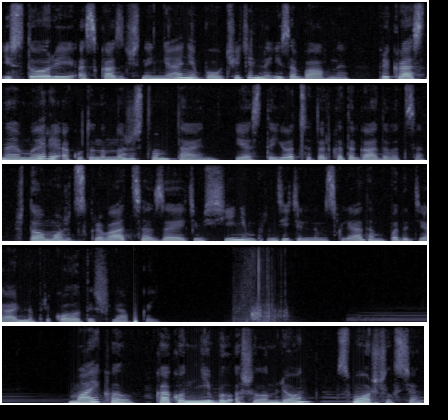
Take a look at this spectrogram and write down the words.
Истории о сказочной няне поучительны и забавны – Прекрасная Мэри окутана множеством тайн, и остается только догадываться, что может скрываться за этим синим пронзительным взглядом под идеально приколотой шляпкой. Майкл, как он ни был ошеломлен, сморщился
